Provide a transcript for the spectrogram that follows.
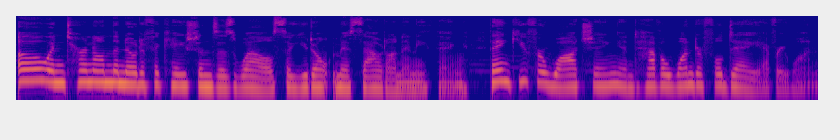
Oh, and turn on the notifications as well so you don't miss out on anything. Thank you for watching and have a wonderful day, everyone.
